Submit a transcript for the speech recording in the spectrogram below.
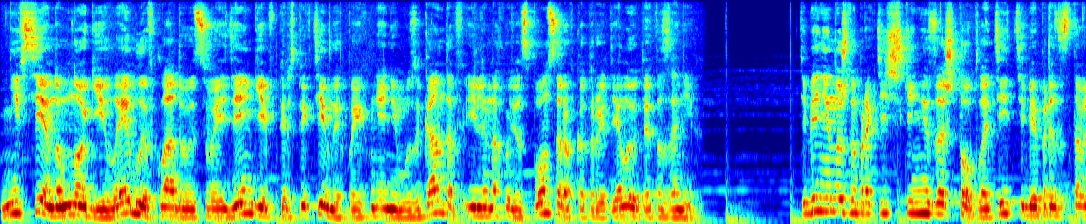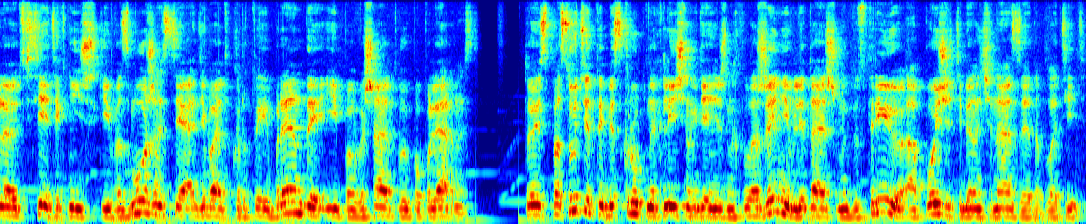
Не все, но многие лейблы вкладывают свои деньги в перспективных, по их мнению, музыкантов или находят спонсоров, которые делают это за них. Тебе не нужно практически ни за что платить, тебе предоставляют все технические возможности, одевают в крутые бренды и повышают твою популярность. То есть, по сути, ты без крупных личных денежных вложений влетаешь в индустрию, а позже тебе начинают за это платить.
